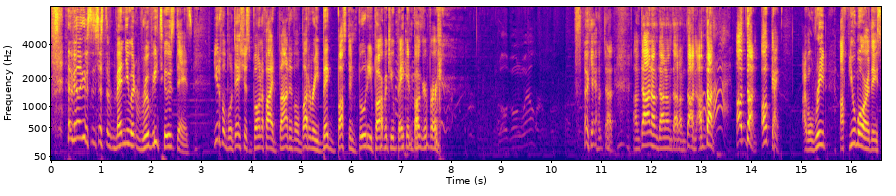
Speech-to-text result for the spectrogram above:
I feel like this is just a menu at Ruby Tuesdays. Beautiful, bodacious, bona fide, bountiful, buttery, big, bustin' booty barbecue bacon bunker burger. okay, I'm done. I'm done. I'm done. I'm done. I'm done. I'm done. I'm done. Okay. I will read. a few more of these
